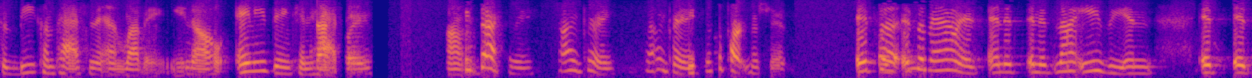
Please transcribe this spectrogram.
to be compassionate and loving. You know, anything can happen. Um, Exactly. I agree. I agree. It's a partnership. it's a it's a marriage and it's and it's not easy and it's it's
